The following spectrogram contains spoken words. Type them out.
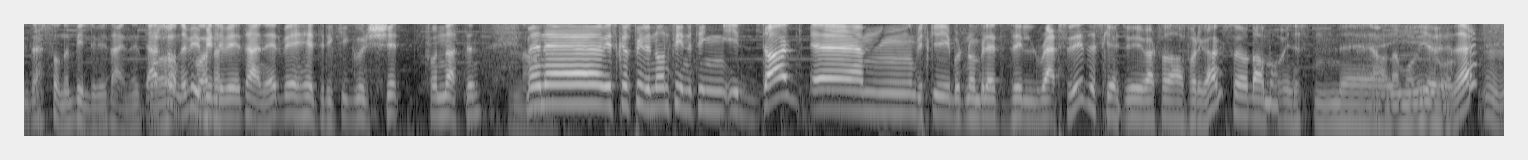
det er sånne bilder vi tegner på Det er sånne vi bilder vi tegner. Vi heter ikke good shit for nothing. Nei. Men eh, vi skal spille noen fine ting i dag. Eh, vi skal gi bort noen billetter til Rhapsody. Det skrev vi i hvert fall av forrige gang, så da må vi nesten eh, Ja, da må vi gjøre det. Mm.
